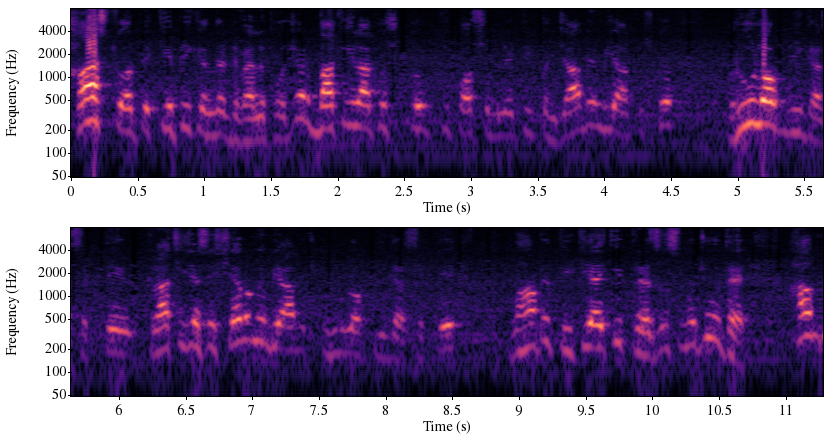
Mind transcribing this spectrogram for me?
خاص طور پہ کے پی کے اندر ڈیولپ ہو جائے اور باقی علاقوں کی پاسبلٹی پنجاب میں بھی آپ اس کو رول آف نہیں کر سکتے، کراچی جیسے شہروں میں بھی آپ اس کو رول آف نہیں کر سکتے، وہاں پہ پی ٹی آئی کی پریزنس موجود ہے۔ ہم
